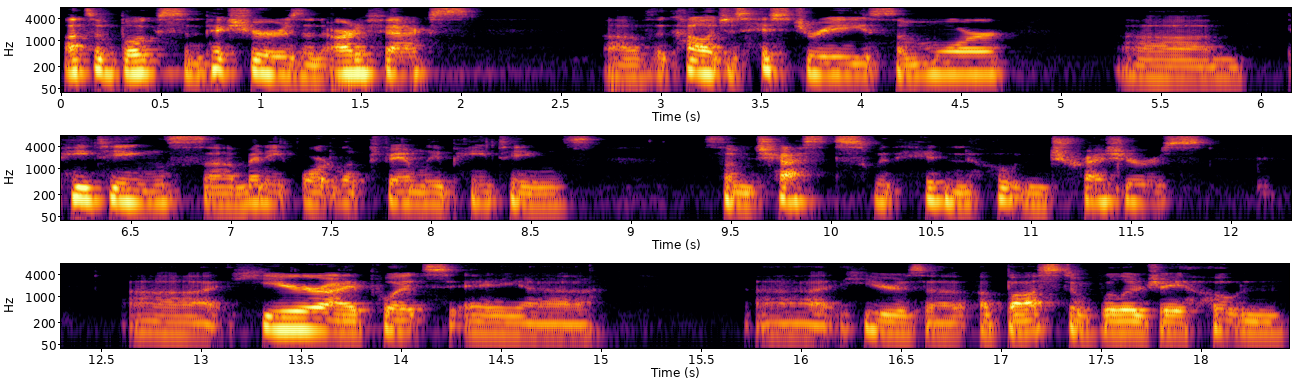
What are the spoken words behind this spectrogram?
Lots of books and pictures and artifacts of the college's history, some more um, paintings, uh, many Ortlip family paintings, some chests with hidden Houghton treasures. Uh, here I put a, uh, uh, here's a, a, bust of Willard J. Houghton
